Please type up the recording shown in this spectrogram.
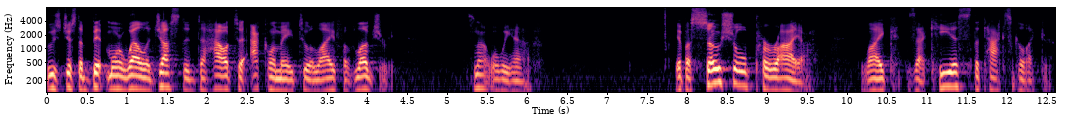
who's just a bit more well adjusted to how to acclimate to a life of luxury. It's not what we have. If a social pariah like Zacchaeus the tax collector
